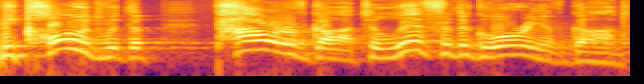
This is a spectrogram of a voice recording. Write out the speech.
be clothed with the power of God, to live for the glory of God.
